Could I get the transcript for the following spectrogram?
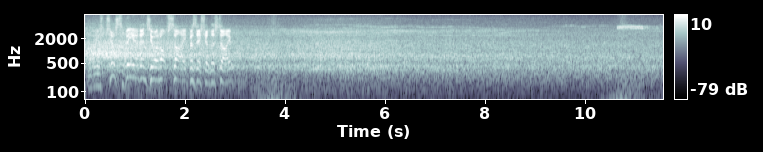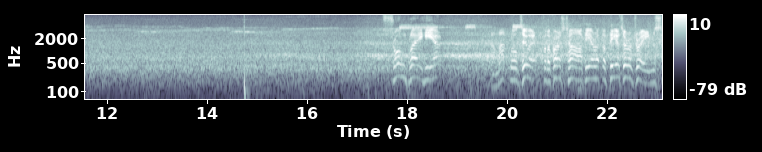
But he has just veered into an offside position this time. Strong play here. And that will do it for the first half here at the Theatre of Dreams.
